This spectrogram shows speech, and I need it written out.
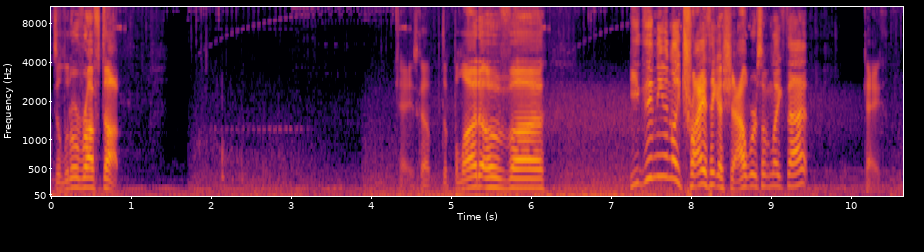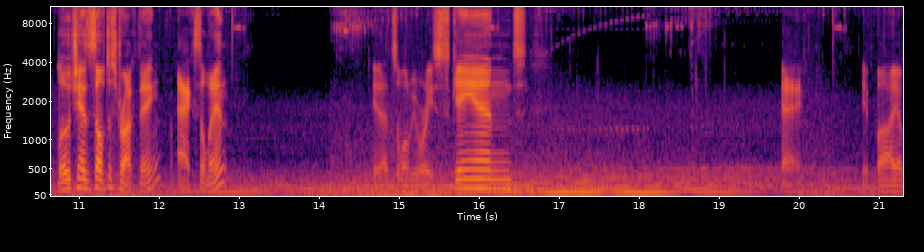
It's a little roughed up. Okay, he's got the blood of, uh... He didn't even, like, try to take a shower or something like that. Okay, low chance of self-destructing. Excellent. Okay, that's the one we already scanned. Okay. Hit by a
